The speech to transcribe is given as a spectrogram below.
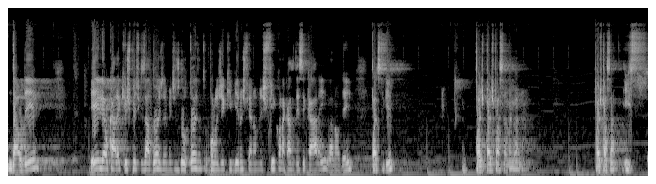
da aldeia. Ele é o cara que os pesquisadores, geralmente os doutores de antropologia que viram os fenômenos, ficam na casa desse cara aí, lá na aldeia. Pode seguir? Pode, pode passando agora. Pode passar? Isso.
